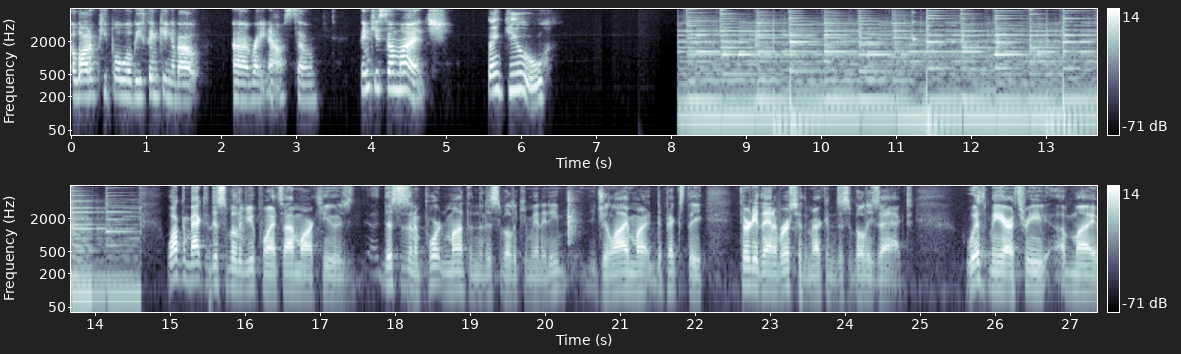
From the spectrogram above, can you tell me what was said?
a lot of people will be thinking about uh, right now. So, thank you so much. thank you Welcome back to Disability Viewpoints. I'm Mark Hughes. This is an important month in the disability community. July depicts the 30th anniversary of the American Disabilities Act. With me are three of my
